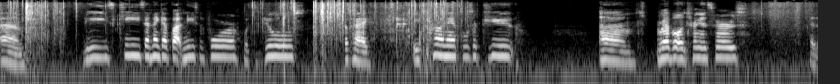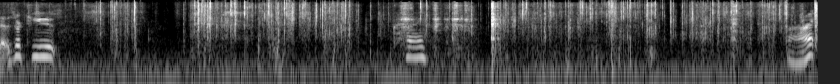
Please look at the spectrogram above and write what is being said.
Um, these keys, I think I've gotten these before with the jewels. Okay. These pineapples are cute. Um, Rub-on Transfers. Okay, those are cute. Okay. Alright.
